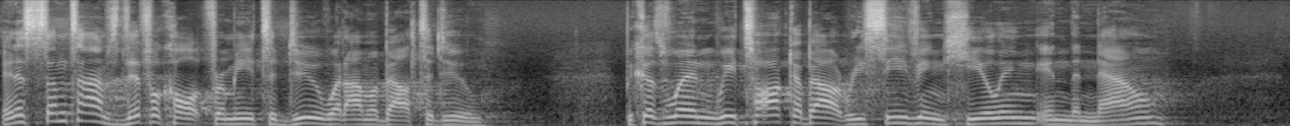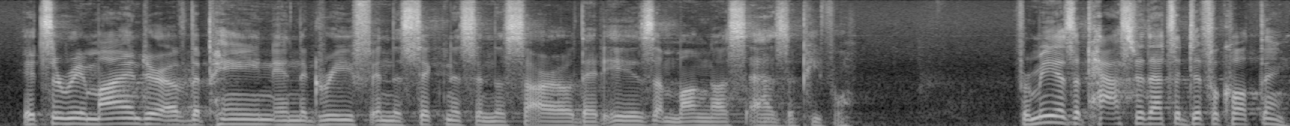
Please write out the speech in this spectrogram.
And it's sometimes difficult for me to do what I'm about to do. Because when we talk about receiving healing in the now, it's a reminder of the pain and the grief and the sickness and the sorrow that is among us as a people. For me as a pastor, that's a difficult thing.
